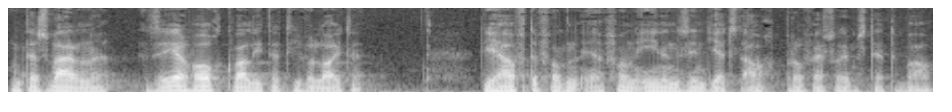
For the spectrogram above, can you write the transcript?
Und das waren sehr hochqualitative Leute, Die Hälfte von, von ihnen sind jetzt auch Professor im Städtebau.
